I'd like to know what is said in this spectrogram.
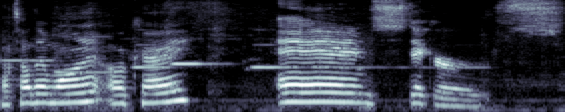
That's how they want it, okay. And stickers.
